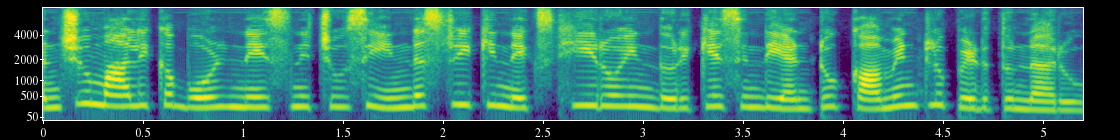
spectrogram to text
అంశు మాలిక బోల్డ్నేస్ని చూసి ఇండస్ట్రీకి నెక్స్ట్ హీరోయిన్ దొరికేసింది అంటూ కామెంట్లు పెడుతున్నారు.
